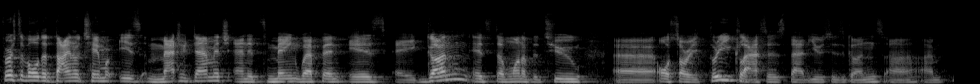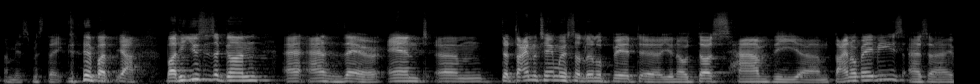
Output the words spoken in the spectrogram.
first of all, the Dino Tamer is magic damage and its main weapon is a gun. It's the one of the two uh, oh sorry, three classes that uses guns. Uh, I'm, I missed mistake, but yeah, but he uses a gun as there, and um, the Dino Tamer is a little bit, uh, you know, does have the um, Dino babies. As I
